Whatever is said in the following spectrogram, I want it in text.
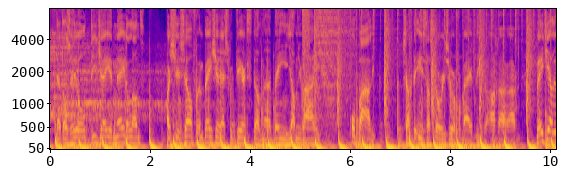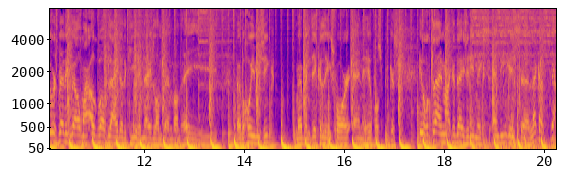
Net als heel DJ in Nederland. Als je jezelf een beetje respecteert, dan eh, ben je in januari op Bali. Ik zag de Insta-stories weer voorbij vliegen. Ach, ach, ach. Beetje jaloers ben ik wel, maar ook wel blij dat ik hier in Nederland ben. Want hey, we hebben goede muziek. We hebben een dikke links voor en heel veel speakers. Ilko Klein maakte deze remix en die is eh, lekker. Ja.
